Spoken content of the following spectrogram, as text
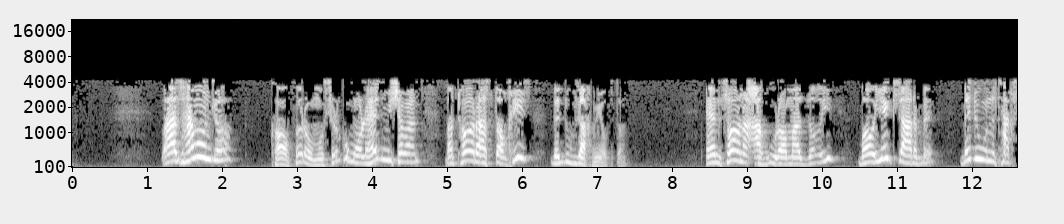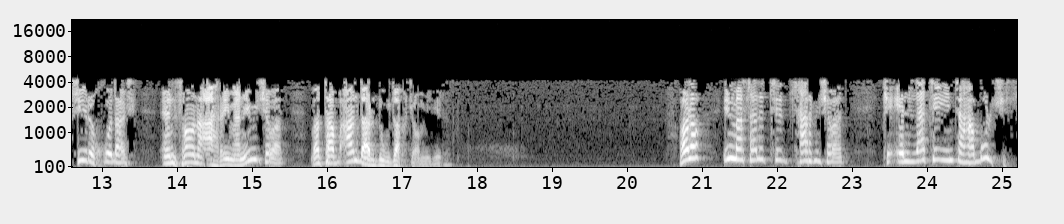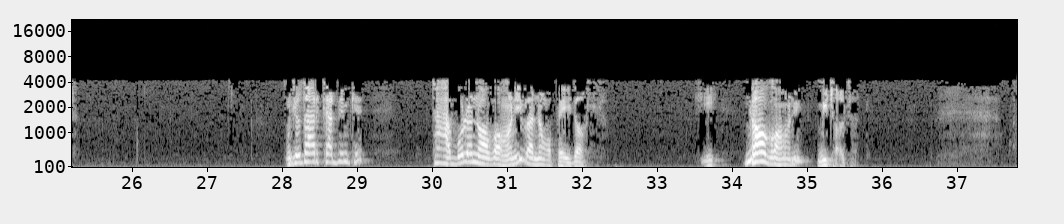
و از همونجا کافر و مشرک و ملحد می‌شوند و تا رستاخیز به دوزخ میافتند. انسان اهورامزدایی با یک ضربه بدون تقصیر خودش انسان اهریمنی می شود و طبعا در دوزخ جا می حالا این مسئله تر می شود که علت این تحول چیست؟ اونجا درک کردیم که تحول ناگاهانی و ناپیداست. ناگاهانی میتازد.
